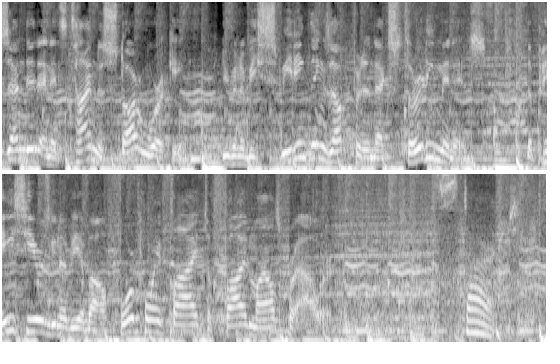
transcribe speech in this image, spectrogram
Has ended and it's time to start working. You're going to be speeding things up for the next 30 minutes. The pace here is going to be about 4.5 to 5 miles per hour. Start.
